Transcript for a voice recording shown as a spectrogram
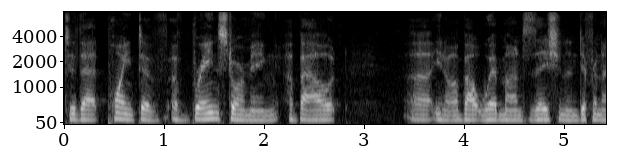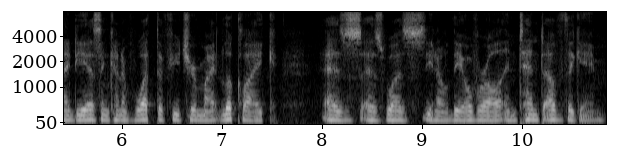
to that point of, of brainstorming about uh, you know about web monetization and different ideas and kind of what the future might look like as as was you know the overall intent of the game.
